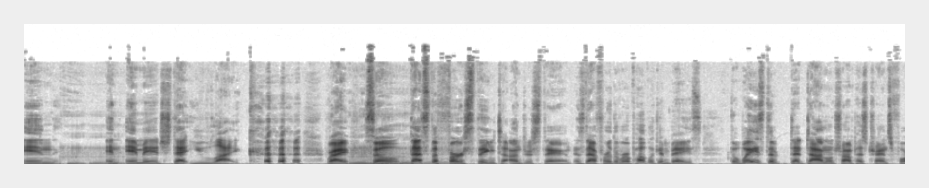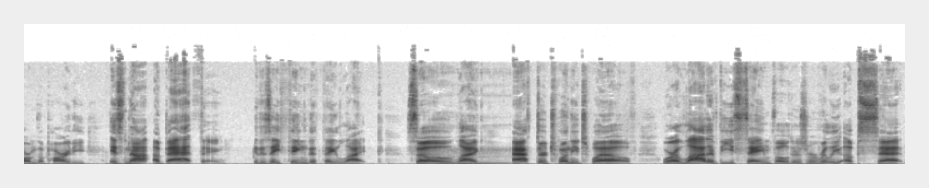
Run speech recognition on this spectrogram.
in mm-hmm. an image that you like, right? Mm-hmm. So that's the first thing to understand is that for the Republican base, the ways that, that Donald Trump has transformed the party is not a bad thing it is a thing that they like. So, like, after 2012, where a lot of these same voters were really upset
